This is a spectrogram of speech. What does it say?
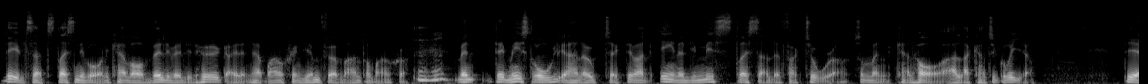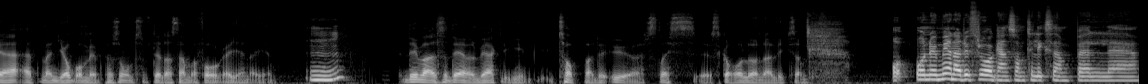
dels att stressnivån kan vara väldigt, väldigt höga i den här branschen jämfört med andra branscher. Mm. Men det mest roliga han har upptäckt det var att en av de mest stressande faktorer som man kan ha alla kategorier det är att man jobbar med en person som ställer samma fråga igen och igen. Mm. Det var alltså där man verkligen toppade ur stressskalorna liksom. Och, och, nu menar du frågan som till exempel, eh,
